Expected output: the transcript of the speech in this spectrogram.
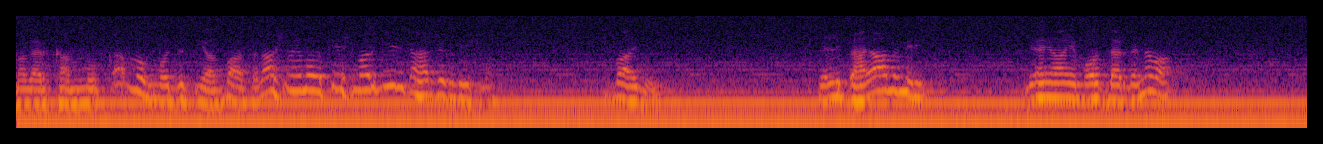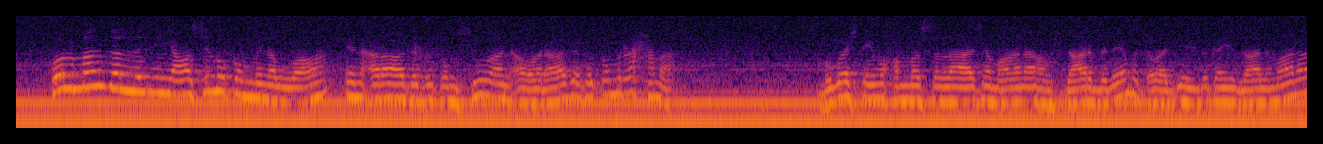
مگر کم و کم و مدتی بعد تلاش میں موتی شمار گیر کہ ہر جگہ دیش شما باہی پہلی جی، پہ حیاء میں میری یہاں یہ بہت درد نوا قل من ذا الذي يعصمكم من الله ان اراد بكم سوءا او اراد بكم رحمه بگوشت محمد صلی اللہ علیہ وسلم، آنا حسدار بدے، متوجہ بکہیں ظالمانا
